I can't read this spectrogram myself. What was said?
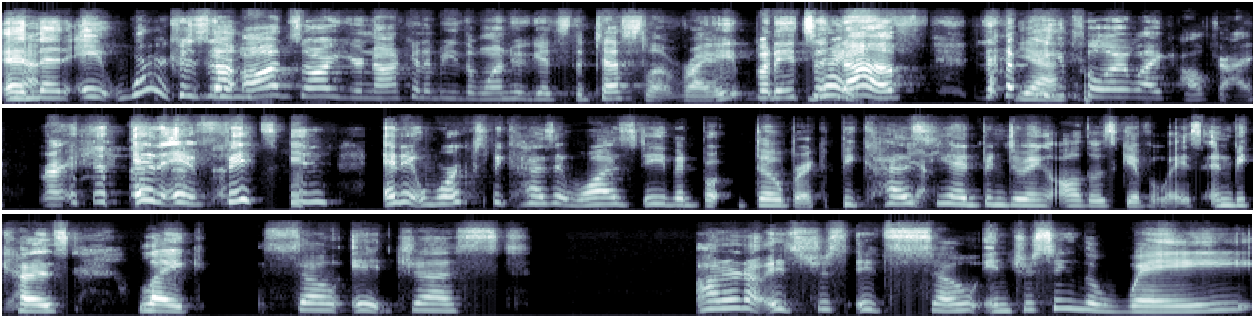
And Yeah. then it worked. Because the And- odds are you're not going to be the one who gets the Tesla, right? But it's Right. enough that Yeah. people are like, I'll try, right? and it fits in and it works because it was David Bo- Dobrik because Yeah. he had been doing all those giveaways and because like so it just I don't know it's just it's so interesting the way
